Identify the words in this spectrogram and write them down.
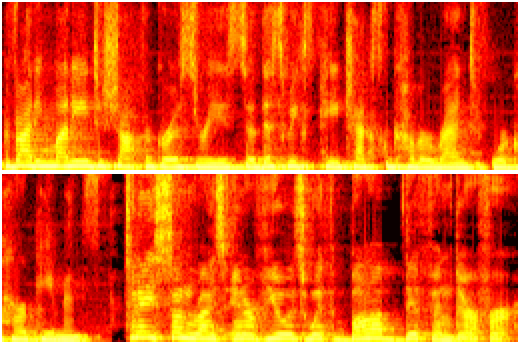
Providing money to shop for groceries so this week's paychecks can cover rent or car payments. Today's Sunrise interview is with Bob Diffenderfer,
